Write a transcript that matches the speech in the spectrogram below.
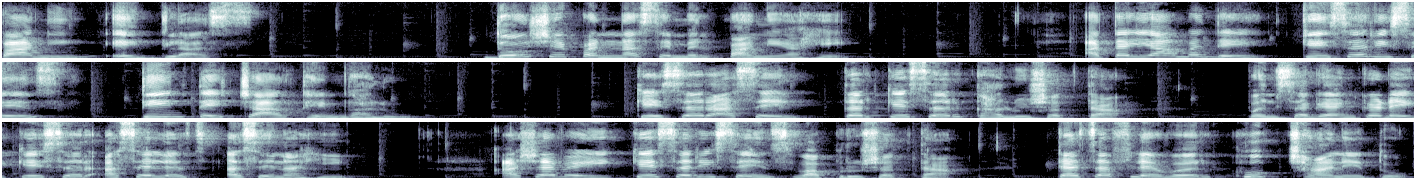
पाणी एक ग्लास. दोनशे पन्नास एम एल पाणी आहे. आता यामध्ये केसर इसेन्स तीन ते चार थेंब घालू. केसर असेल तर केसर घालू शकता पण सगळ्यांकडे केसर असेलच असे नाही. अशा वेळी केसरी सेन्स वापरू शकता. त्याचा फ्लेवर खूप छान येतो.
